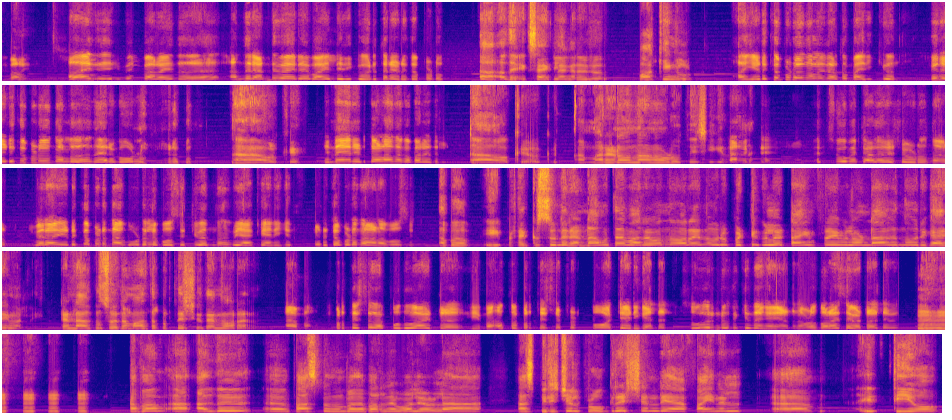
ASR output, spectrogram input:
പറയും. അതായത് ഇവൻ പറയുന്നത് അന്ന് രണ്ടുപേര് വയലിലിരിക്കും ഒരുത്തൻ എടുക്കപ്പെടും. ആ അതെ എക്സാക്ട്ലി അങ്ങനെ ഒരു വാക്യങ്ങളുണ്ട്. ആ എടുക്കപ്പെടും എന്നുള്ളതിന്റെ അർത്ഥം മരിക്കുമെന്ന് ഇവൻ എടുക്കപ്പെടും എന്നുള്ളത് നേരെ മുകളിലോട്ട് എടുക്കും. ആ ഓക്കെ പിന്നെ ഞാൻ എടുത്തോളാന്നൊക്കെ പറയത്തില്ല? ആ ഓക്കെ ഓക്കെ മരണമെന്നാണ് അവിടെ ഉദ്ദേശിക്കുന്നത് രക്ഷപ്പെടും കറക്റ്റ് മരിച്ചുവോ മറ്റാളെ രക്ഷപ്പെടുമെന്നാണ് ഇവരെ എടുക്കപ്പെടുന്ന കൂടുതൽ പോസിറ്റീവ് എന്ന് വ്യാഖ്യാനിക്കുന്നു. എടുക്കപ്പെടുന്നതാണ് പോസിറ്റീവ് അപ്പൊ ഈ പക്ഷെ ക്രിസ്തുവിന്റെ രണ്ടാമത്തെ വരവെന്ന് പറയുന്ന ഒരു പെർട്ടിക്കുലർ ടൈം ഫ്രെയിമിൽ ഉണ്ടാകുന്ന ഒരു കാര്യമല്ലേ? രണ്ടാം ക്രിസ്തുവിന്റെ മഹത്വ പ്രത്യക്ഷത എന്ന് പറയുന്നത്. ആമാ. പ്രത്യക്ഷത പൊതുവായിട്ട് ഈ മഹത്വം പ്രത്യക്ഷപ്പെടും ഒറ്റയടിക്കല്ലല്ലോ സൂര്യൻ ഉദിക്കുന്നത് എങ്ങനെയാണ്? നമ്മൾ കുറേശ്ശെ ഉം. അപ്പം അത് പാസ്റ്റർ മുമ്പ് പറഞ്ഞ പോലെയുള്ള ആ- സ്പിരിച്വൽ പ്രോഗ്രഷന്റെ ആ ഫൈനൽ തിയോ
